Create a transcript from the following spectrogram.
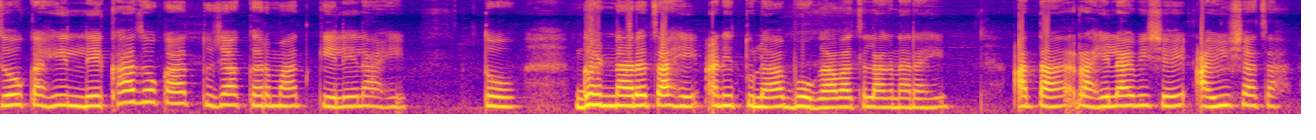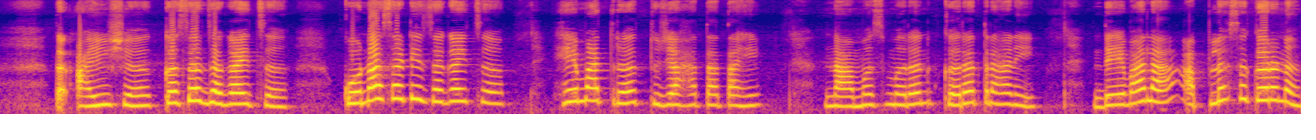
जो काही लेखाजोखा तुझ्या कर्मात केलेला आहे. तो घडणारच आहे आणि तुला भोगावाच लागणार आहे. आता राहिला विषय आयुष्याचा. तर आयुष्य कसं जगायचं? कोणासाठी जगायचं? हे मात्र तुझ्या हातात आहे. नामस्मरण करत राहणे. देवाला आपलंसं करणं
